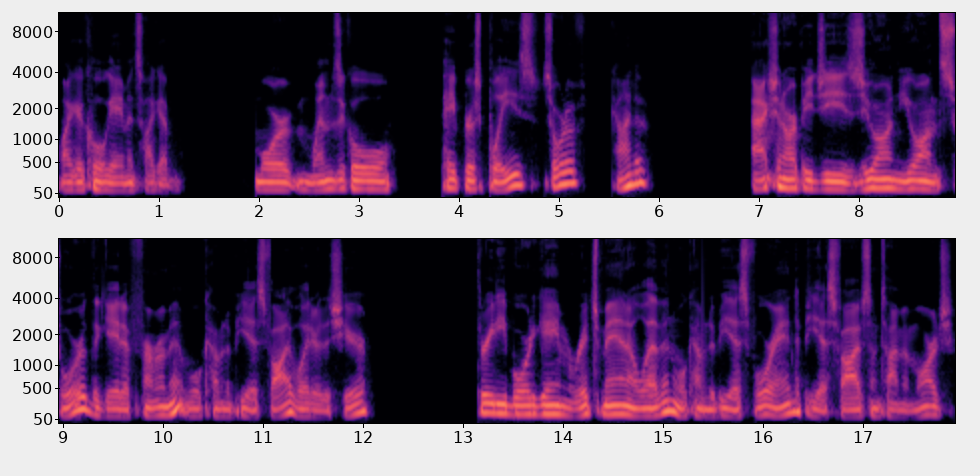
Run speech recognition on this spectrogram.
like a cool game. It's like a more whimsical Papers, Please, sort of, kind of. Action RPG Xuan Yuan Sword, The Gate of Firmament, will come to PS5 later this year. 3D board game Rich Man 11 will come to PS4 and to PS5 sometime in March.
